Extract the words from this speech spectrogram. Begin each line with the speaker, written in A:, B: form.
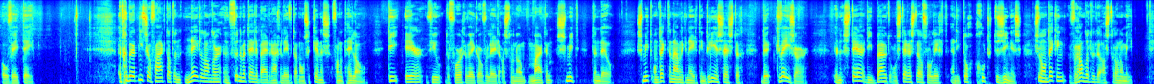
A: OVT. Het gebeurt niet zo vaak dat een Nederlander een fundamentele bijdrage levert aan onze kennis van het heelal. Die eer viel de vorige week overleden astronoom Maarten Schmid ten deel. Schmid ontdekte namelijk in 1963 de quasar. Een ster die buiten ons sterrenstelsel ligt en die toch goed te zien is. Zijn ontdekking veranderde de astronomie.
